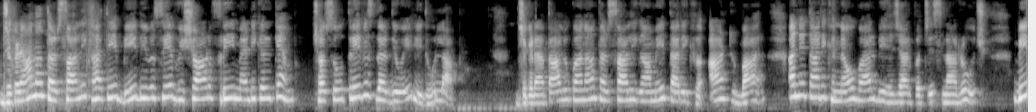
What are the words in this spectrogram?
ઝઘડાના તરસાલી ખાતે બે દિવસીય વિશાળ ફ્રી મેડિકલ કેમ્પ છસો ત્રેવીસ દર્દીઓએ લીધો લાભ. ઝઘડા તાલુકાના તરસાલી ગામે તારીખ આઠ બાર અને તારીખ નવ બાર બે હજાર પચીસના રોજ બે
